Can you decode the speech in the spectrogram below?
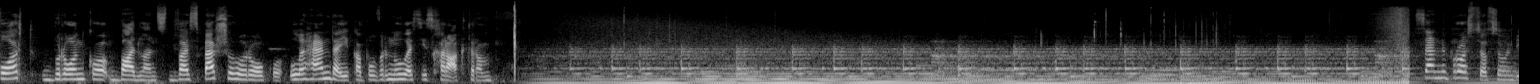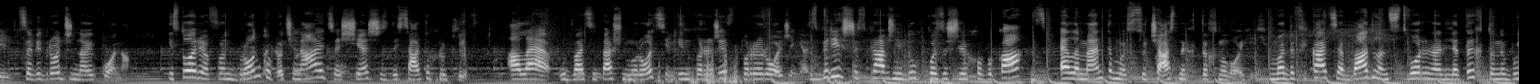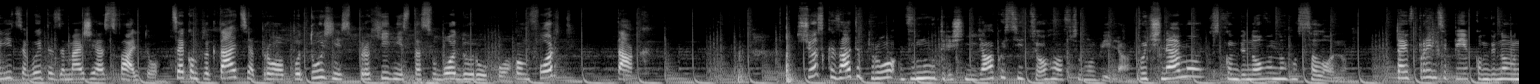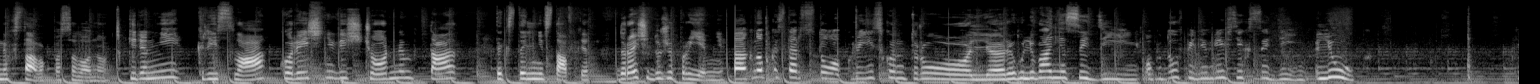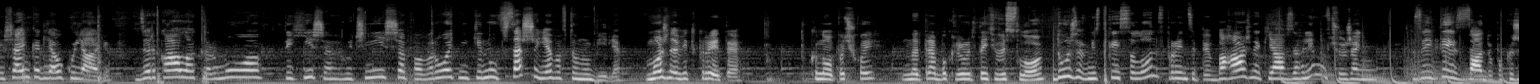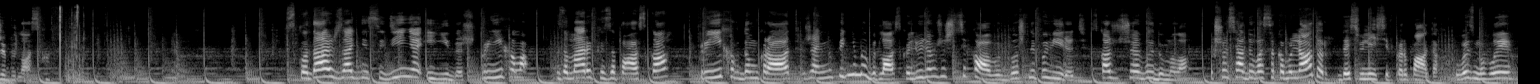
Ford Bronco Badlands 21-го року. Легенда, яка повернулась із характером. Це не просто автомобіль, це відроджена ікона. Історія фронт Бронко починається ще з 60-х років. Але у 21-му році він пережив переродження, зберігши справжній дух позашляховика з елементами сучасних технологій. Модифікація Badlands створена для тих, хто не боїться вийти за межі асфальту. Це комплектація про потужність, прохідність та свободу руху. Комфорт так. Що сказати про внутрішні якості цього автомобіля? Почнемо з комбінованого салону. Та й в принципі комбінованих вставок по салону. Шкіряні крісла, коричневі з чорним та текстильні вставки. До речі, дуже приємні. Кнопка старт-стоп, круїз контроль, регулювання сидінь, обдув підігрів всіх сидінь, люк. Кишенька для окулярів, дзеркала, кермо, тихіше, гучніше, поворотники. Ну, все, що є в автомобілі. Можна відкрити кнопочкою. Не треба крутити весло. Дуже вмісткий салон, в принципі. Багажник я взагалі мовчу, Жень. Зайди ззаду, покажи, будь ласка. Складаєш заднє сидіння і їдеш. Приїхала з Америки запаска, приїхав домкрат. Жень, ну підніми, будь ласка, людям же ж цікаво, бо ж не повірять. Скажуть, що я видумала. Якщо сяде у вас акумулятор десь в лісі в Карпатах, ви змогли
